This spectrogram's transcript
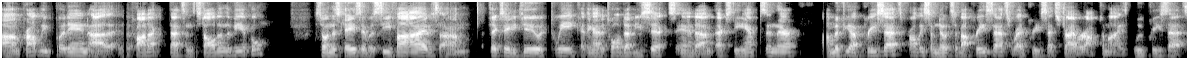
um, probably put in uh, the product that's installed in the vehicle. So in this case, it was C5s, um, FiX 82, a TwK. I think I had a 12W6 and um, XD amps in there. Um, if you have presets, probably some notes about presets, red presets, driver optimized, blue presets,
